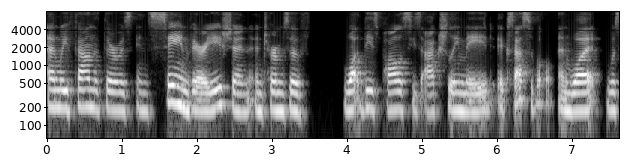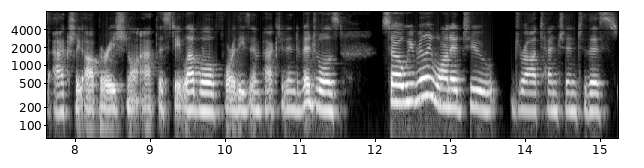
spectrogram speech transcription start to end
And we found that there was insane variation in terms of what these policies actually made accessible and what was actually operational at the state level for these impacted individuals so we really wanted to draw attention to this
